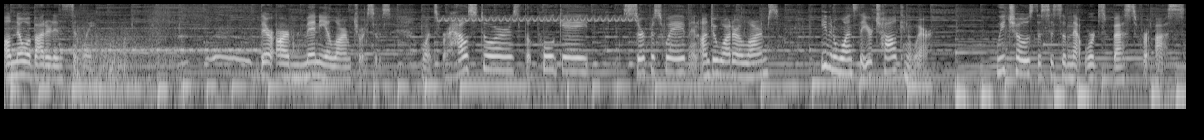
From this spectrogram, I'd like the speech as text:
I'll know about it instantly. There are many alarm choices. Ones for house doors, the pool gate, surface wave, and underwater alarms, even ones that your child can wear. We chose the system that works best for us.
